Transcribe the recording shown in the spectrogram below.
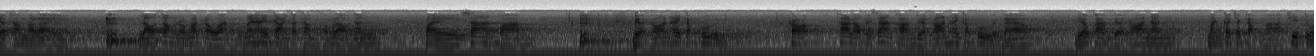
จะทำอะไร เราต้องระมัดระวังไม่ให้การกระทำของเรานั้น ไปสร้างความ เดือดร้อนให้กับผู้อื่น เพราะ ถ้าเราไปสร้างความเดือดร้อนให้กับผู้อื่นแล้ว เดี๋ยวความเดือดร้อนนั้น มันก็จะกลับมาที่ตัว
